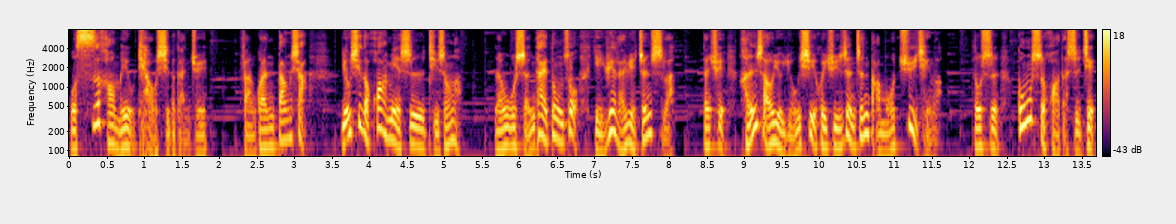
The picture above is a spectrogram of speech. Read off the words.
我丝毫没有调戏的感觉。反观当下，游戏的画面是提升了，人物神态动作也越来越真实了，但却很少有游戏会去认真打磨剧情了，都是公式化的世界，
